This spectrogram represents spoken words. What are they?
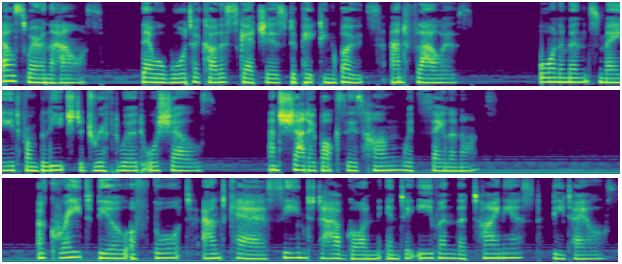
Elsewhere in the house, there were watercolor sketches depicting boats and flowers, ornaments made from bleached driftwood or shells, and shadow boxes hung with sailor knots. A great deal of thought and care seemed to have gone into even the tiniest details.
